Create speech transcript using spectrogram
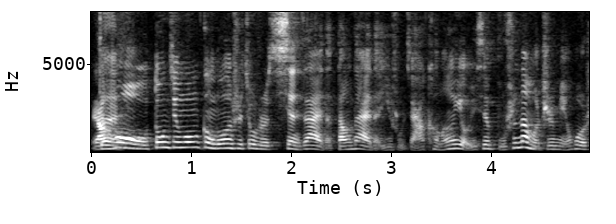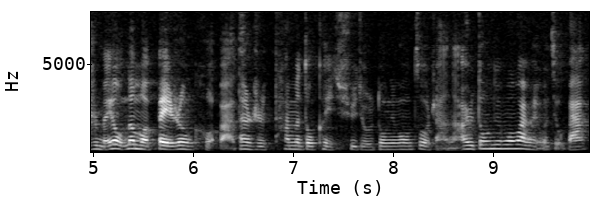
然后东京宫更多的是就是现在的当代的艺术家，可能有一些不是那么知名，或者是没有那么被认可吧，但是他们都可以去就是东京宫做展览，而且东京宫外面有个酒吧。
